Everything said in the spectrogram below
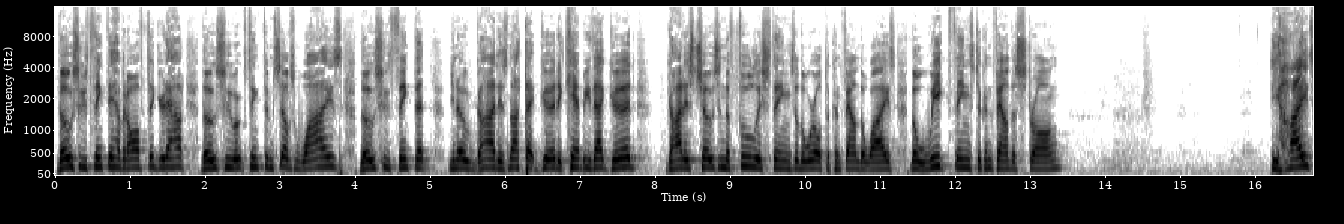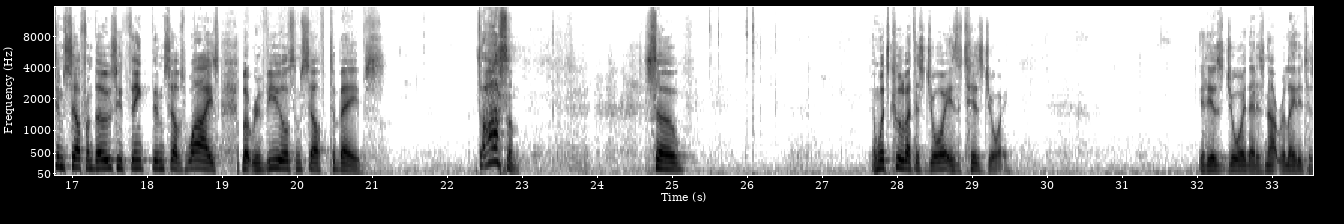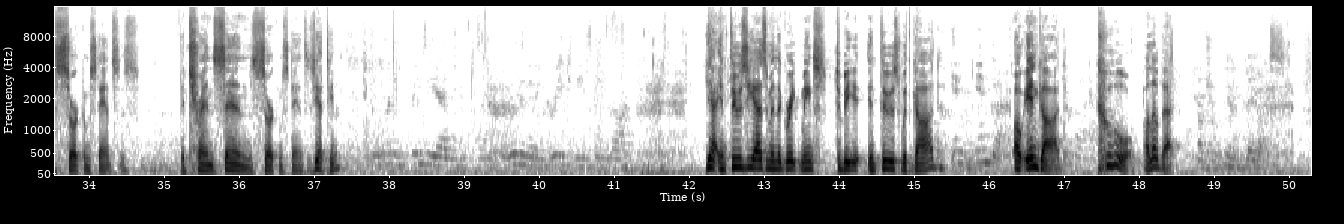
Those who think they have it all figured out, those who think themselves wise, those who think that, you know, God is not that good, it can't be that good. God has chosen the foolish things of the world to confound the wise, the weak things to confound the strong. He hides himself from those who think themselves wise, but reveals himself to babes. It's awesome. So, and what's cool about this joy is it's his joy. It is joy that is not related to circumstances. It transcends circumstances. Yeah, Tina? Yeah, enthusiasm in the Greek means to be enthused with God. In, in God. Oh, in God. Cool. I love that.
